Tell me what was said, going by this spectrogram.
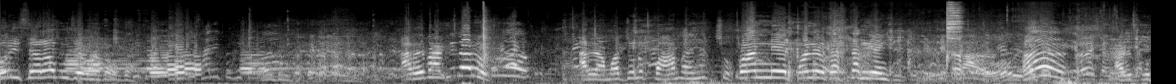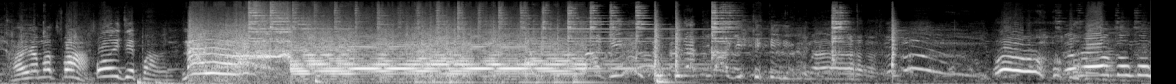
তোর বুঝে ভালো আরে ভাগ্নি না রো। আরে আমার জন্য পান আনিচ্ছ পান নে পানের গাছটা নিয়ে আনছি হ্যাঁ আরে কোথায় আমার পান ওই যে পান বং বং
